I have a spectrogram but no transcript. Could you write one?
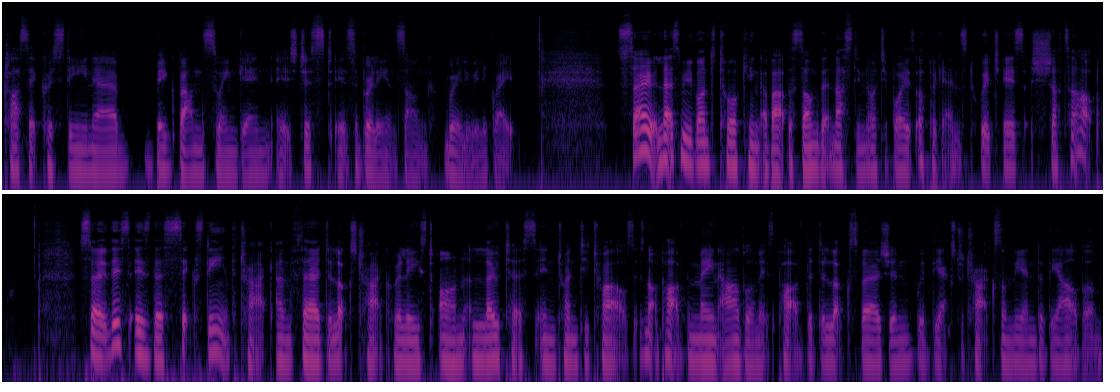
classic Christina, big band swinging. It's just, it's a brilliant song. Really, really great. So let's move on to talking about the song that Nasty Naughty Boy is up against, which is Shut Up. So this is the 16th track and third deluxe track released on Lotus in 2012. So it's not part of the main album, it's part of the deluxe version with the extra tracks on the end of the album.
